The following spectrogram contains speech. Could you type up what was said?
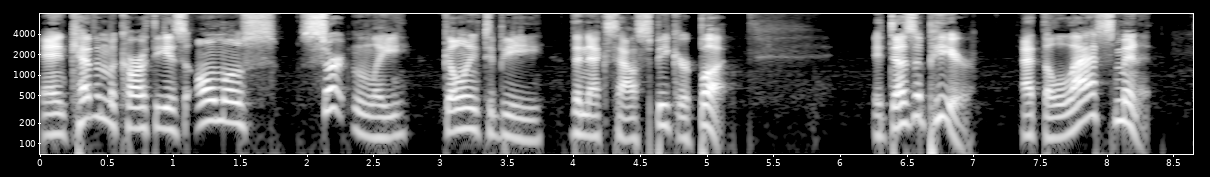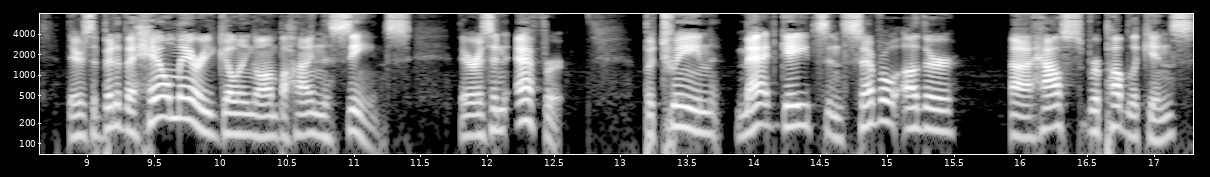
and Kevin McCarthy is almost certainly going to be the next House Speaker. But it does appear at the last minute there's a bit of a Hail Mary going on behind the scenes. There is an effort between Matt Gaetz and several other uh, House Republicans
